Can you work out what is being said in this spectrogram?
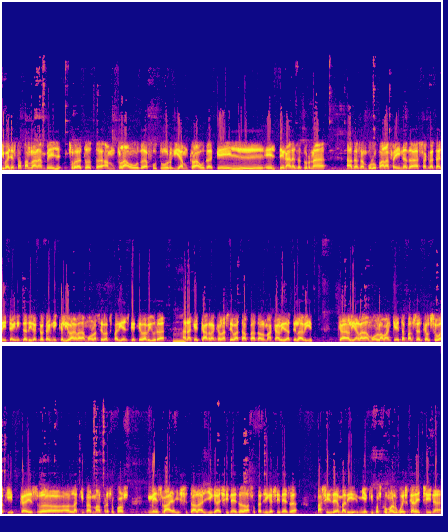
i vaig estar parlant amb ell, sobretot amb clau de futur i amb clau de que ell, ell té ganes de tornar a desenvolupar la feina de secretari tècnic, de director tècnic, que li va agradar molt la seva experiència que va viure mm -hmm. en aquest càrrec en la seva etapa del Maccabi de Tel Aviv, que li agrada molt la banqueta, per cert que el seu equip, que és uh, l'equip amb el pressupost més baix de la Lliga xinesa, de la Superliga xinesa, va sisè, em va dir, mi equip és com el Huesca de Xina,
